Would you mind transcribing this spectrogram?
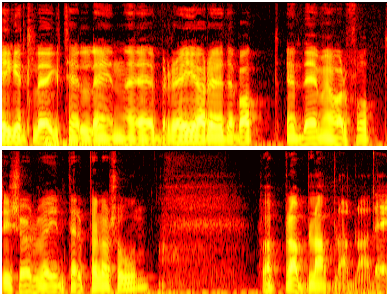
egentlig til en eh, bredere debatt enn det vi har fått i selve interpellasjonen. Bla, bla, bla, bla, bla. Det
